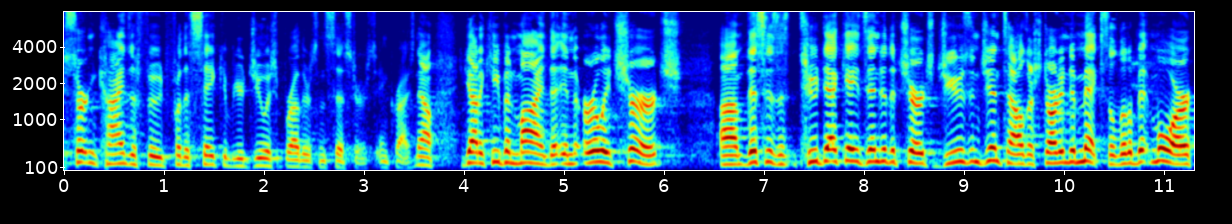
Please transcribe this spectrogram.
certain kinds of food for the sake of your Jewish brothers and sisters in Christ. Now, you got to keep in mind that in the early church, um, this is two decades into the church. Jews and Gentiles are starting to mix a little bit more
